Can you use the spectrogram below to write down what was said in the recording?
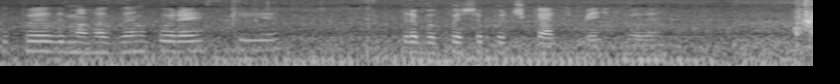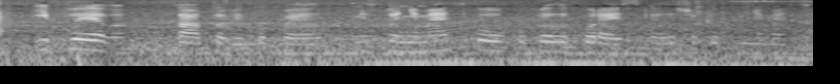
купили магазин корейський. Треба пише почекати 5 хвилин. І пиво татові купили. Місто німецького купили корейське, але ще купимо німецьке.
